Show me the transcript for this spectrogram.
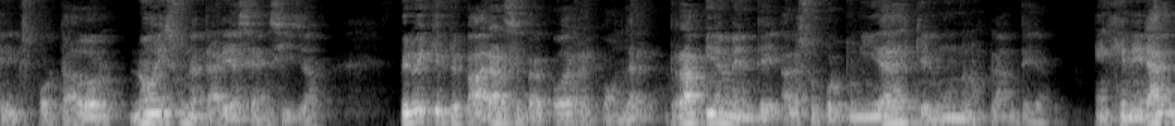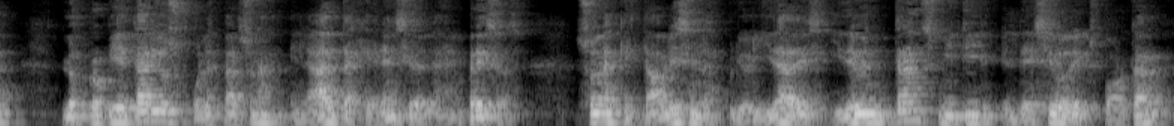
en exportador no es una tarea sencilla, pero hay que prepararse para poder responder rápidamente a las oportunidades que el mundo nos plantea. En general, los propietarios o las personas en la alta gerencia de las empresas son las que establecen las prioridades y deben transmitir el deseo de exportar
